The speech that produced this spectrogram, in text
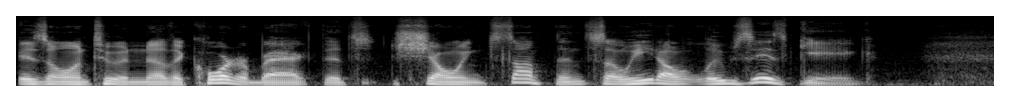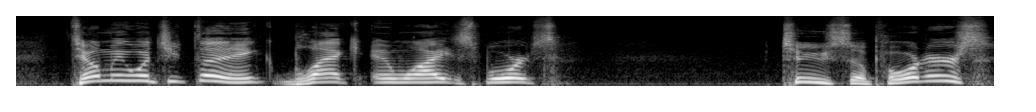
is on to another quarterback that's showing something, so he don't lose his gig. Tell me what you think, Black and White Sports Two supporters.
